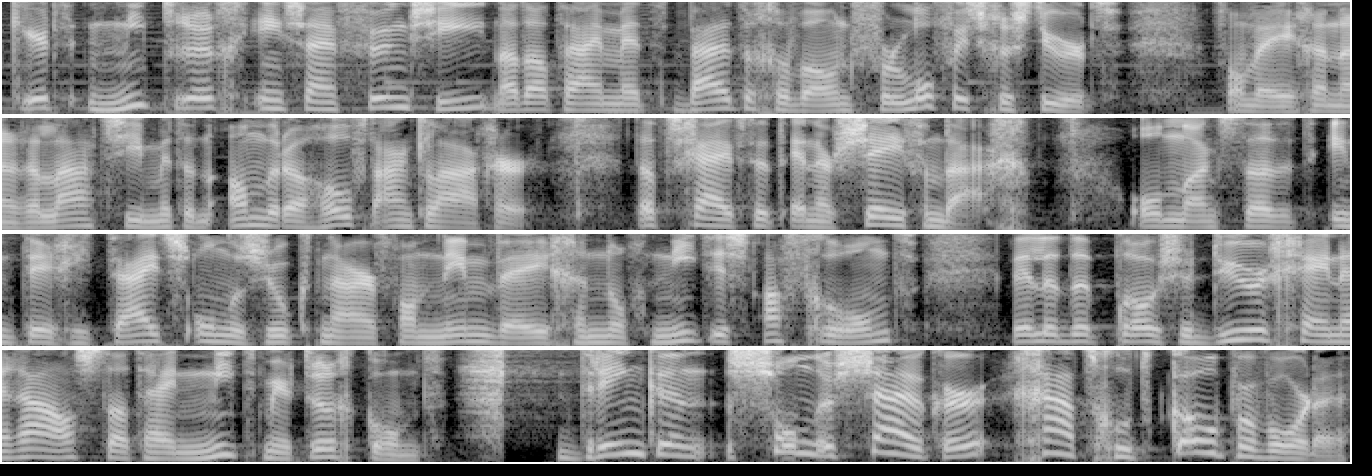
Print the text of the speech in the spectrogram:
keert niet terug in zijn functie nadat hij met buitengewoon verlof is gestuurd. Vanwege een relatie met een andere hoofdaanklager. Dat schrijft het NRC vandaag. Ondanks dat het integriteitsonderzoek naar Van Nimwegen nog niet is afgerond, willen de procedure-generaals dat hij niet meer terugkomt. Drinken zonder suiker gaat goedkoper worden.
